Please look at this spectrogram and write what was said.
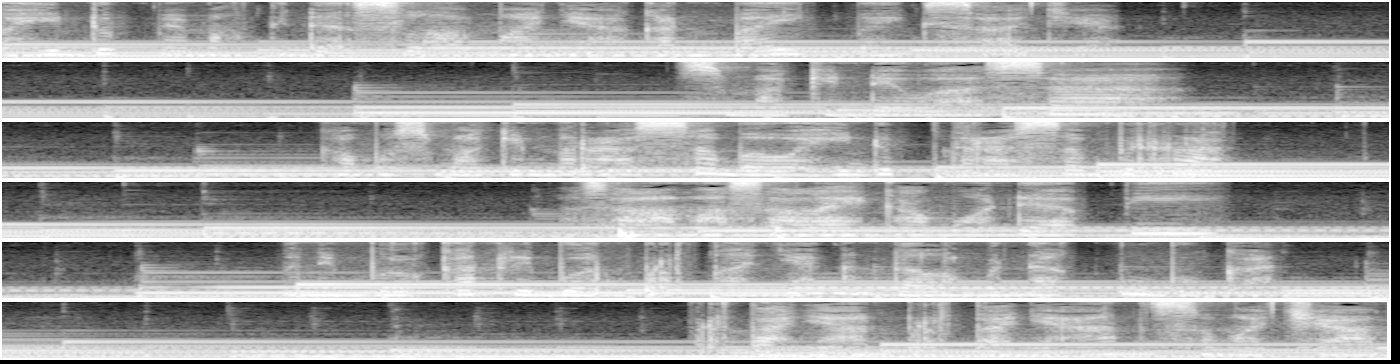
hidup memang tidak selamanya akan baik-baik saja. Semakin dewasa, kamu semakin merasa bahwa hidup terasa berat. Masalah-masalah yang kamu hadapi menimbulkan ribuan pertanyaan dalam benakmu, bukan? Pertanyaan-pertanyaan semacam,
